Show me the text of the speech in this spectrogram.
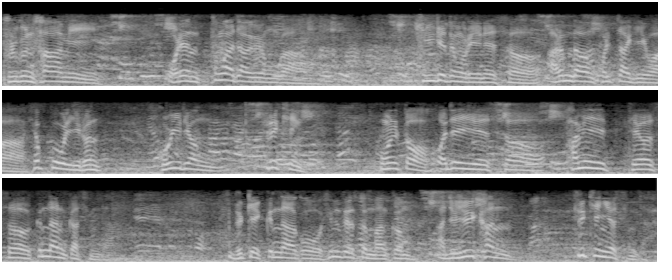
붉은 사암이 오랜 풍화작용과 중계 등으로 인해서 아름다운 골짜기와 협곡을 이룬 고일형 트레킹 오늘 또 어제에 이어서 밤이 되어서 끝나는 것 같습니다. 늦게 끝나고 힘들었던 만큼 아주 유익한 트레킹이었습니다.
